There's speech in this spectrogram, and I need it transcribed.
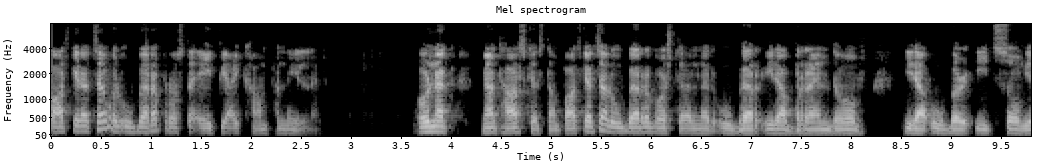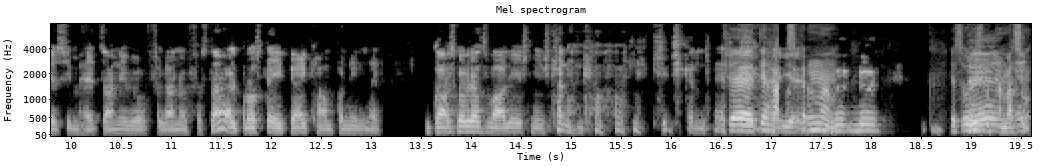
պատկերացա որ Uber-ը պրոստը API company լիներ օրինակ մի հատ հարց կես տամ. Պատկերացա Uber-ը ոչ թե լիներ Uber իր բրենդով իր Uber Eats-ով ես իմ հեծանիվով ֆլանով ֆստավ այլ պրոստը API company լիներ ու կարծիքով իրանց valuation-ը ինչքան անգամ ավելի քիչ կլներ չէ դա հասկանում եմ ես ուրիշ բան ասում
